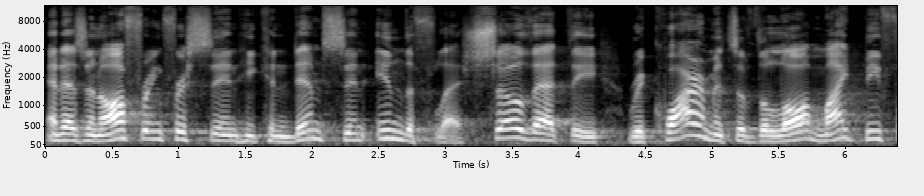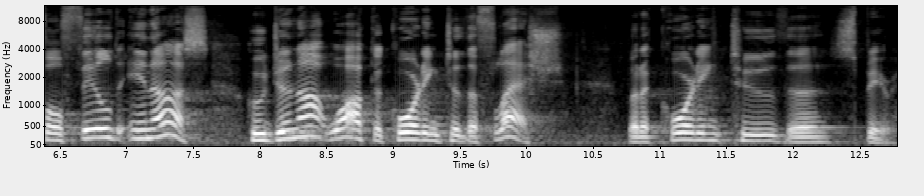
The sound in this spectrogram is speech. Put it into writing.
and as an offering for sin, He condemned sin in the flesh, so that the requirements of the law might be fulfilled in us, who do not walk according to the flesh, but according to the Spirit.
